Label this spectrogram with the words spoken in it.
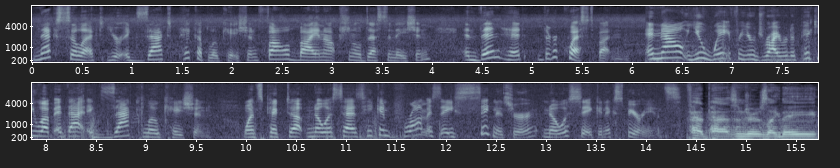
Next, select your exact pickup location, followed by an optional destination, and then hit the request button. And now you wait for your driver to pick you up at that exact location. Once picked up, Noah says he can promise a signature Noah Sagan experience. I've had passengers like they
